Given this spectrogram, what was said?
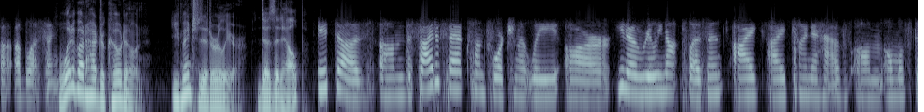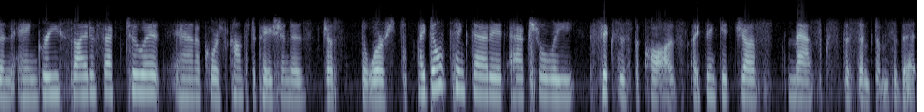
a, a blessing. What about hydrocodone? You mentioned it earlier. Does it help? It does. Um, the side effects, unfortunately, are you know really not pleasant. I I kind of have um, almost an angry side effect to it, and of course, constipation is just the worst. I don't think that it actually fixes the cause. I think it just masks the symptoms a bit.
